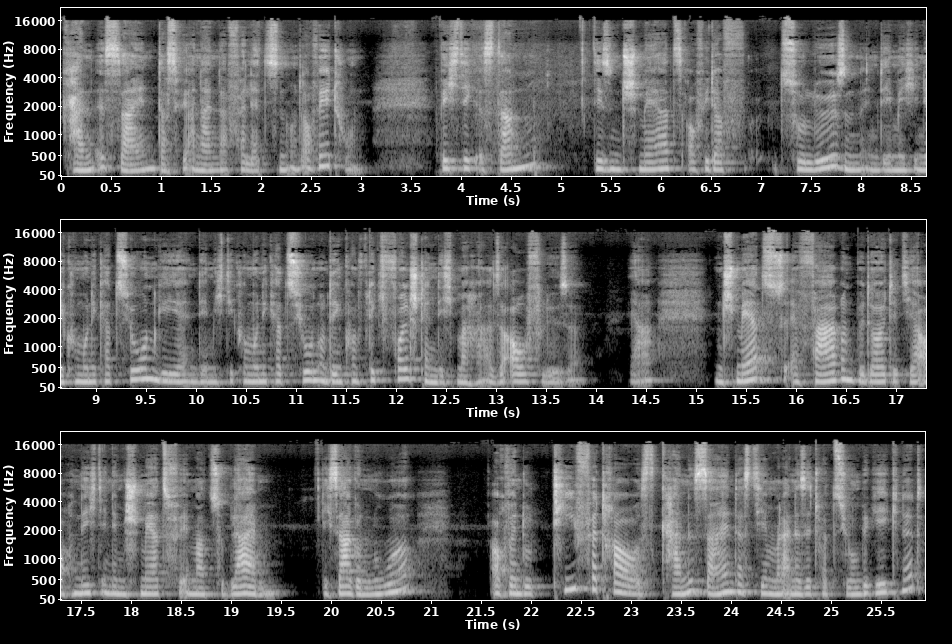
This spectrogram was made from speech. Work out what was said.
kann es sein, dass wir einander verletzen und auch wehtun. Wichtig ist dann, diesen Schmerz auch wieder zu lösen, indem ich in die Kommunikation gehe, indem ich die Kommunikation und den Konflikt vollständig mache, also auflöse. Ja, ein Schmerz zu erfahren bedeutet ja auch nicht in dem Schmerz für immer zu bleiben. Ich sage nur, auch wenn du tief vertraust, kann es sein, dass dir mal eine Situation begegnet,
